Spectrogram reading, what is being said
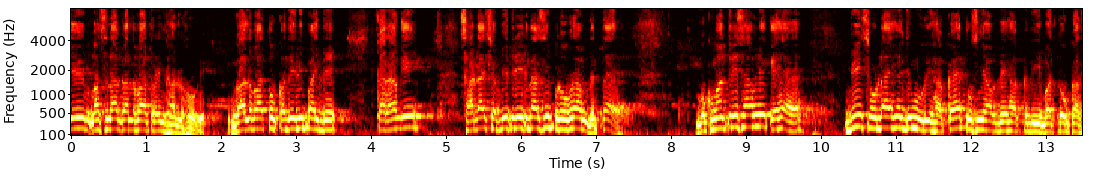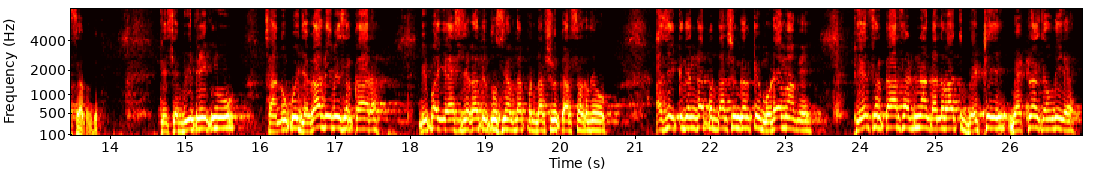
ਕਿ ਮਸਲਾ ਗੱਲਬਾਤ ਰਾਹੀਂ ਹੱਲ ਹੋਵੇ। ਗੱਲਬਾਤ ਤੋਂ ਕਦੇ ਨਹੀਂ ਭਜਦੇ। ਕਰਾਂਗੇ। ਸਾਡਾ 26 ਤਰੀਕ ਦਾ ਅਸੀਂ ਪ੍ਰੋਗਰਾਮ ਦਿੱਤਾ ਹੈ। ਮੁੱਖ ਮੰਤਰੀ ਸਾਹਿਬ ਨੇ ਕਿਹਾ ਵੀ ਤੁਹਾਡਾ ਇਹ ਜਮਹੂਰੀ ਹੱਕ ਹੈ, ਤੁਸੀਂ ਆਪਦੇ ਹੱਕ ਦੀ ਵਰਤੋਂ ਕਰ ਸਕਦੇ ਹੋ। ਤੇ 26 ਤਰੀਕ ਨੂੰ ਸਾਨੂੰ ਕੋਈ ਜਗ੍ਹਾ ਦੇਵੇ ਸਰਕਾਰ ਵੀ ਭਾਈ ਇਸ ਜਗ੍ਹਾ ਤੇ ਤੁਸੀਂ ਆਪਦਾ ਪ੍ਰਦਰਸ਼ਨ ਕਰ ਸਕਦੇ ਹੋ। ਅਸੀਂ ਇੱਕ ਦਿਨ ਦਾ ਪ੍ਰਦਰਸ਼ਨ ਕਰਕੇ ਮੁੜਿਆਵਾਂਗੇ ਫਿਰ ਸਰਕਾਰ ਸਾਡੇ ਨਾਲ ਗੱਲਬਾਤ 'ਚ ਬੈਠੇ, ਬੈਠਣਾ ਚਾਹੁੰਦੀ ਹੈ।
